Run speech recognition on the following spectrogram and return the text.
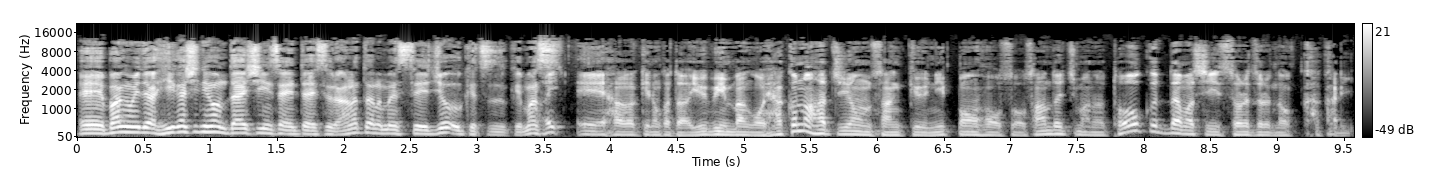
えー番組では東日本大震災に対するあなたのメッセージを受け続けます。はい。えー、はがきの方は郵便番号100-8439日本放送サンドイッチマンのトーク魂それぞれの係。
